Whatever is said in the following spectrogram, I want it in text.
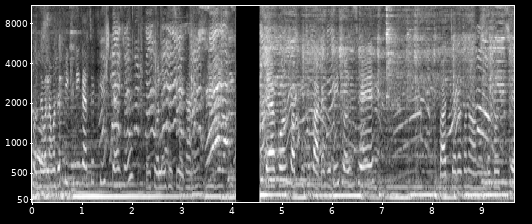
সন্ধ্যাবেলা আমাদের পিকনিক আছে ফিস্ট আছে, তো চলে এসেছি এখানে। এখন সব কিছু কাটাকুটি চলছে। বাচ্চারা ওখানে আনন্দ করছে।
